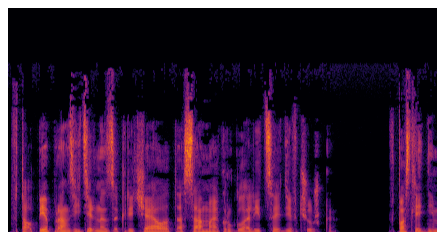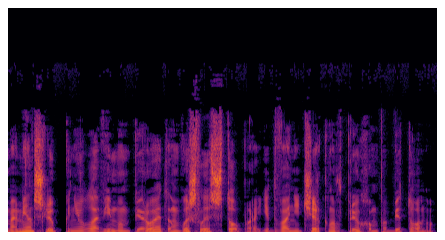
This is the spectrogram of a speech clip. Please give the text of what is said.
В толпе пронзительно закричала та самая круглолицая девчушка. В последний момент шлюпка неуловимым пируэтом вышла из штопора, едва не чиркнув брюхом по бетону,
